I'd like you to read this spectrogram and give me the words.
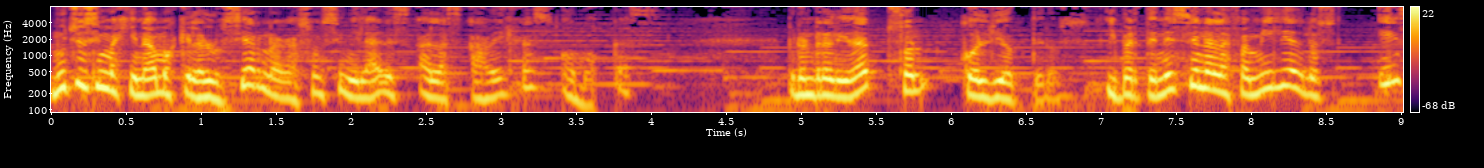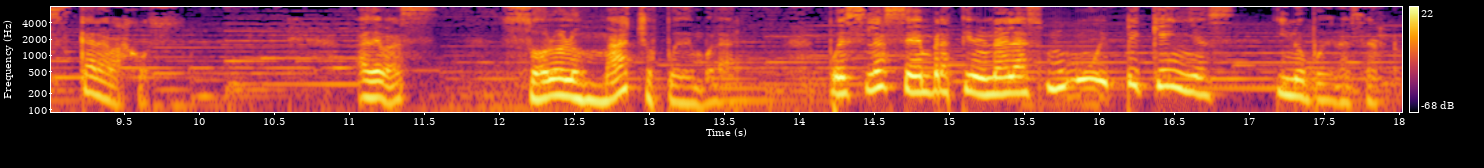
Muchos imaginamos que las luciérnagas son similares a las abejas o moscas, pero en realidad son coleópteros y pertenecen a la familia de los escarabajos. Además, solo los machos pueden volar, pues las hembras tienen alas muy pequeñas y no pueden hacerlo.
